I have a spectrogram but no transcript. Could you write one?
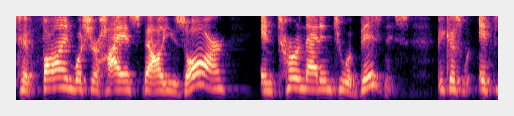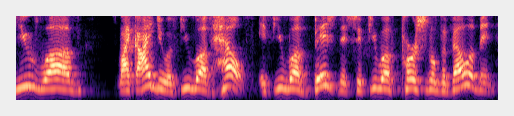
to find what your highest values are and turn that into a business. Because if you love, like I do, if you love health, if you love business, if you love personal development,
